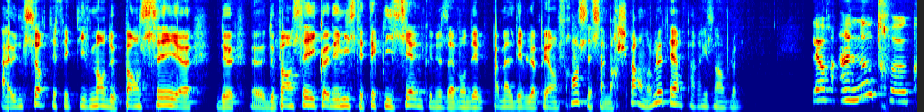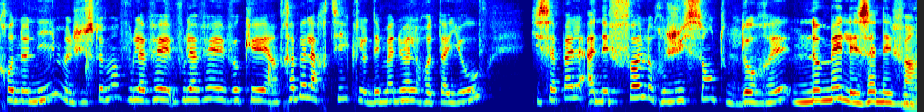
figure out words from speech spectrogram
à une sorte effectivement de pensée, euh, de, pensée économiste et technicienne que nous avons pas mal développée en France, et ça ne marche pas en Angleterre, par exemple. Alors, un autre chrononyme, justement, vous l'avez évoqué, un très bel article d'Emmanuel Retailleau, qui s'appelle Années folles, rugissantes ou dorées, nommées les années 20.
